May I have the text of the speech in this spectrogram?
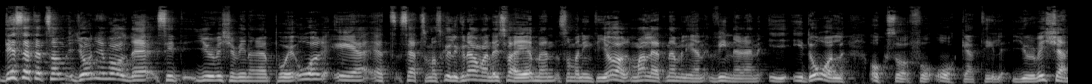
Det sättet som Johnny valde sitt Eurovision-vinnare på i år är ett sätt som man skulle kunna använda i Sverige men som man inte gör. Man lät nämligen vinnaren i Idol också få åka till Eurovision.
